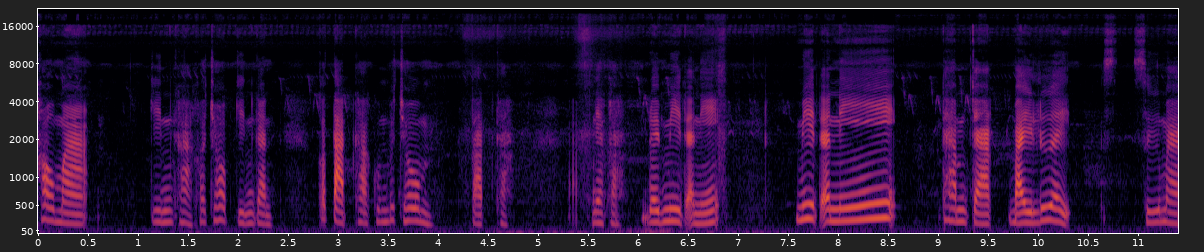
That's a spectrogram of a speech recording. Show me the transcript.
เข้ามากินค่ะเขาชอบกินกัน ก็ตัดค่ะคุณผู้ชม ตัดค่ะเนี่ยค่ะ โดยมีดอันนี้ มีดอันนี้ทำจากใบเลื่อยซื้อมา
